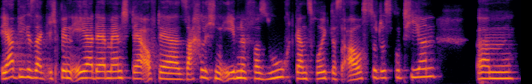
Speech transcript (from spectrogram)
ja, wie gesagt, ich bin eher der Mensch, der auf der sachlichen Ebene versucht, ganz ruhig das auszudiskutieren. Ähm,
